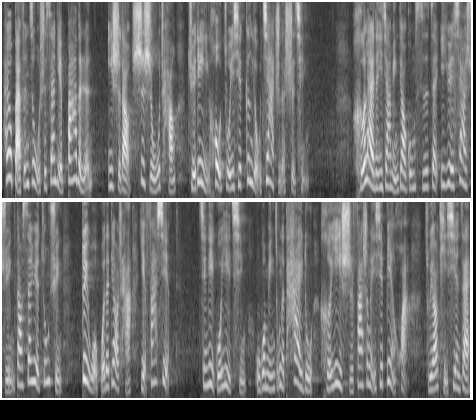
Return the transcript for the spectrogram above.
还有百分之五十三点八的人意识到世事无常，决定以后做一些更有价值的事情。荷兰的一家民调公司在一月下旬到三月中旬对我国的调查也发现，经历过疫情，我国民众的态度和意识发生了一些变化，主要体现在。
